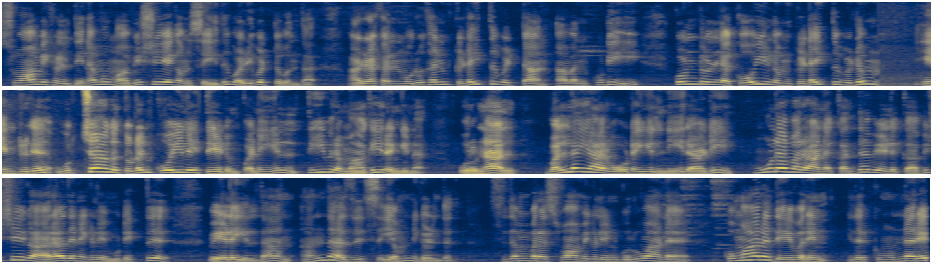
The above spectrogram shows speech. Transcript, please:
சுவாமிகள் தினமும் அபிஷேகம் செய்து வழிபட்டு வந்தார். அழகன் முருகன் கிடைத்து விட்டான். அவன் குடி கொண்டுள்ள கோயிலும் கிடைத்துவிடும் என்று உற்சாகத்துடன் கோயிலை தேடும் பணியில் தீவிரமாக இறங்கினார். ஒரு நாள் வள்ளையார் ஓடையில் நீராடி மூலவரான கந்தவேலுக்கு அபிஷேக ஆராதனைகளை முடித்து வேளையில்தான் அந்த அதிசயம் நிகழ்ந்தது. சிதம்பர சுவாமிகளின் குருவான குமாரதேவரின் இதற்கு முன்னரே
